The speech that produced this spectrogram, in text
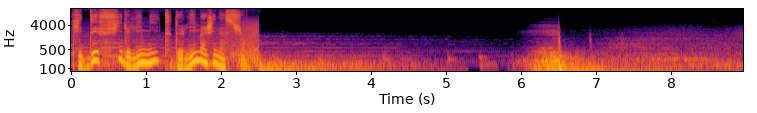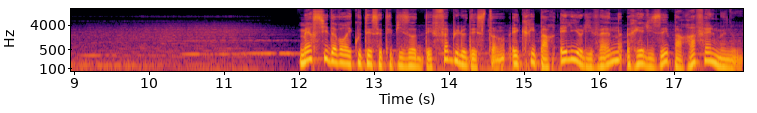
qui défie les limites de l'imagination. Merci d'avoir écouté cet épisode des Fabuleux Destins, écrit par Ellie Oliven, réalisé par Raphaël Menou.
